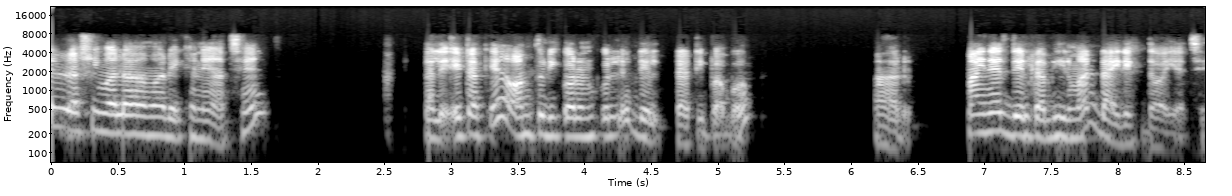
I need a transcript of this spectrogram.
এর রাশিমালা আমার এখানে আছে। তাহলে এটাকে অন্তরীকরণ করলে ডেল্টা টি পাবো। আর মাইনাস ডেল্টা ভির মান ডাইরেক্ট দেওয়াই আছে।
